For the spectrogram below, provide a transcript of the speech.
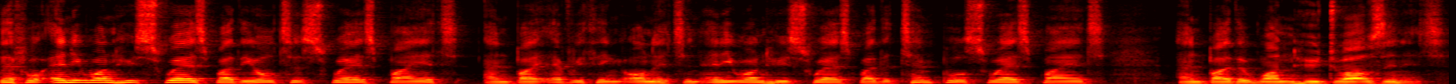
Therefore, anyone who swears by the altar swears by it and by everything on it, and anyone who swears by the temple swears by it and by the one who dwells in it.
